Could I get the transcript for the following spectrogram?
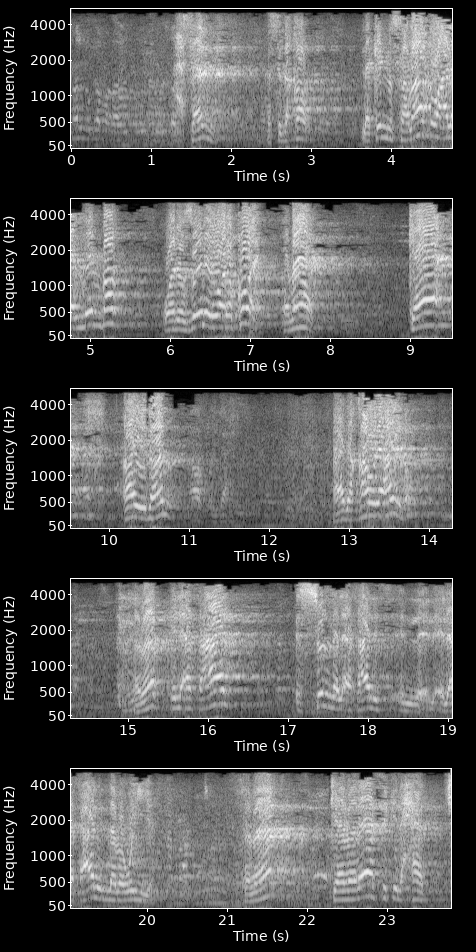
صلوا كما رأيتم احسن بس ده قول. لكن صلاته على المنبر ونزوله وركوعه تمام. ك أيضا. هذا قول أيضا. تمام. الأفعال السنة الأفعال ال- ال- الأفعال النبوية. تمام؟ كمناسك الحج.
